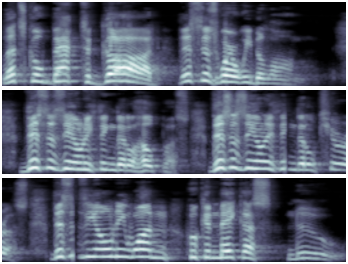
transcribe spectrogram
Let's go back to God. This is where we belong. This is the only thing that'll help us. This is the only thing that'll cure us. This is the only one who can make us new,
